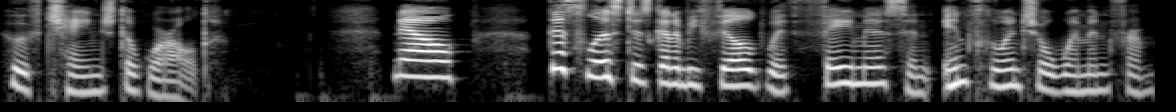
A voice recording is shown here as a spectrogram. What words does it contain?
who have changed the world. Now, this list is going to be filled with famous and influential women from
